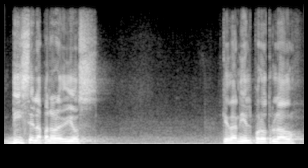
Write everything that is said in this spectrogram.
Dice la palabra de Dios que Daniel, por otro lado,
